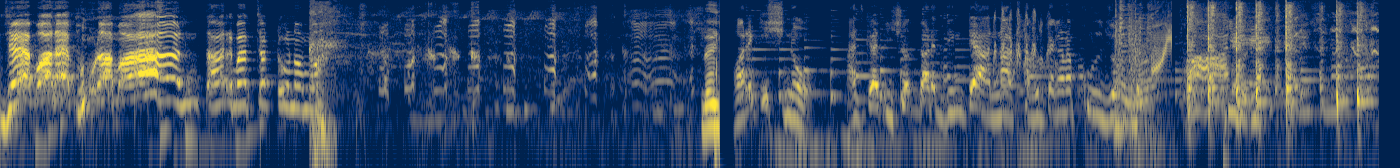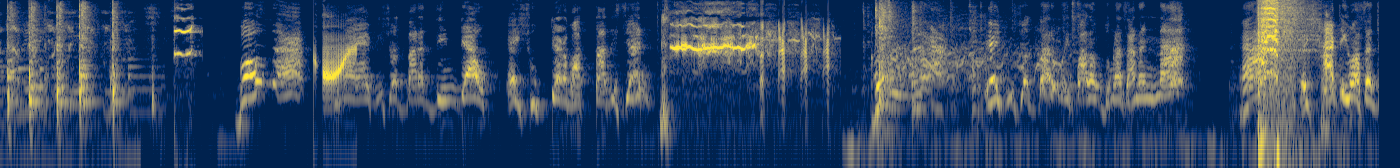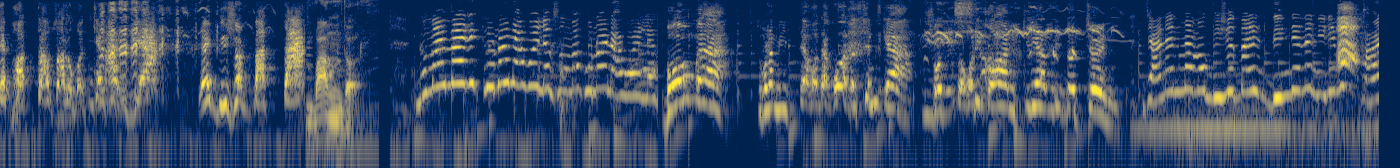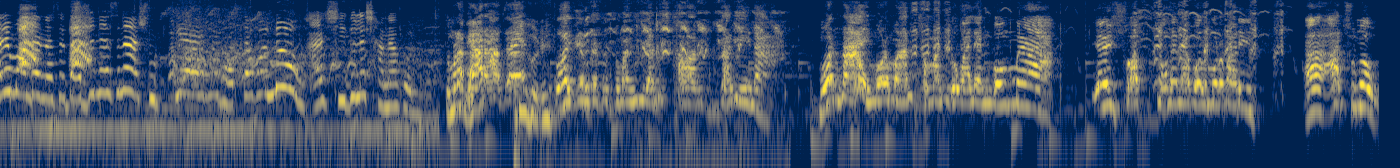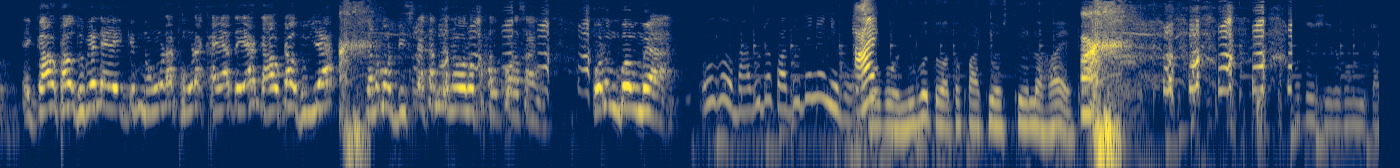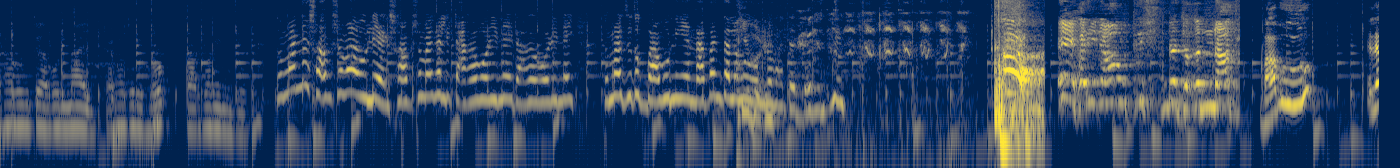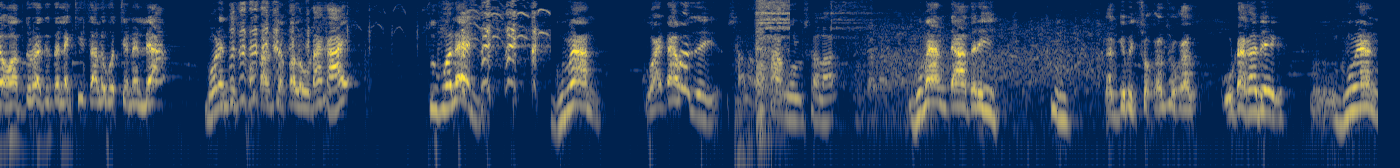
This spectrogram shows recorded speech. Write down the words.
যে বলে ফুড়ামন তার বাচ্চা টোনমন হরে কৃষ্ণ আজকে বিশদবারের দিনটা না ঠাকুর টাকানা ফুল জল বৌমা দিনটাও এই শুক্তের ভত্তা দিছেন? এই বিশদবার ওই পালন তোমরা জানেন না? হ্যাঁ এই ষাটি মাসের যে ভত্তাও চালু করছে আজকে এই বান্দর। তোমার মায়ের কোনোই না কইলে তোমার কোনোই না কইলে বৌমা তোমরা মিথ্যা কথা কোয়া দিচ্ছেন কে? সত্য করি কন কি আনলি দিচ্ছেন জানেন মা মোক বিশুদ বাড়ির দিন দিনে নিরিমে খাবারের মন্ডন আছে তার জন্য আছে না শুটকি আর আমি ভর্তা করল আর শীতলে ছানা করল তোমরা ভেড়া আছে? ওই জন্য তো তোমার নিরামিষ খাওয়ার দাঁড়িয়ে না। মোর নাই মোর মান সম্মান ডোবাইলেন বৌমা। এই সব চলে না বল মোর বাড়ি আর শুনো এই গাও ঠাও ধুবে না এই নোংরা ঠোংরা খাইয়া দেয়া গাও ঠাও ধুইয়া যেন মোর খান যেন হলো ভালো করা সাং বলুন বৌমা ও গো বাবুটা কতদিনে নিব ওগো নিব তো অত পার্টি অস্থির হলে হয় সেরকম টাকা করি তো এখন নাই টাকা করি হোক তারপরে নিব তোমার না সব সময় উলে সব সময় খালি টাকা করি নাই টাকা করি নাই তোমরা যদি বাবু নিয়ে না পান তাহলে অন্য ভাতের দেবেন বাবু এলে অর্ধরাতে তাহলে কি চালু করছেন এলে? মনে তো সকাল সকাল ওটা খায়। তুই বলেন ঘুমান কয়টা বাজে? শালা পাগল শালা। ঘুমান তাড়াতাড়ি। কালকে বেশ সকাল সকাল ওটা খাবে। ঘুমান।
